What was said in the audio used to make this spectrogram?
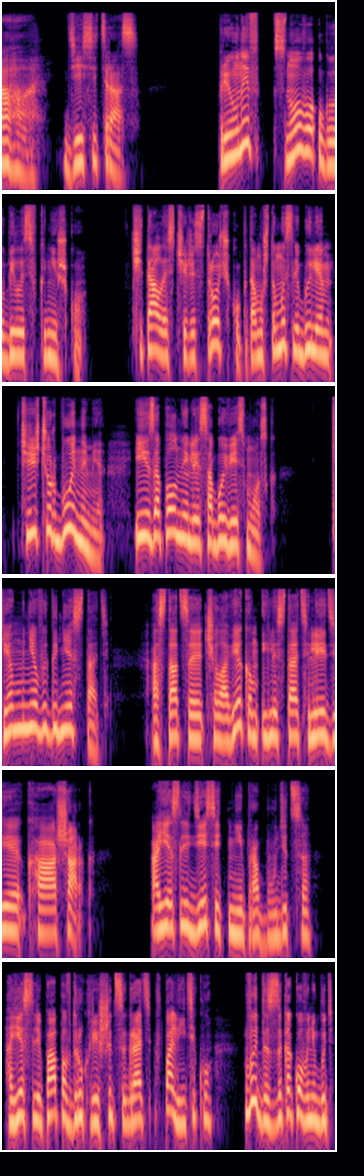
Ага, десять раз. Приуныв, снова углубилась в книжку читалось через строчку, потому что мысли были чересчур буйными и заполнили собой весь мозг. Кем мне выгоднее стать? Остаться человеком или стать леди Кха-Шарк? А если десять не пробудится? А если папа вдруг решит сыграть в политику? Выдаст за какого-нибудь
